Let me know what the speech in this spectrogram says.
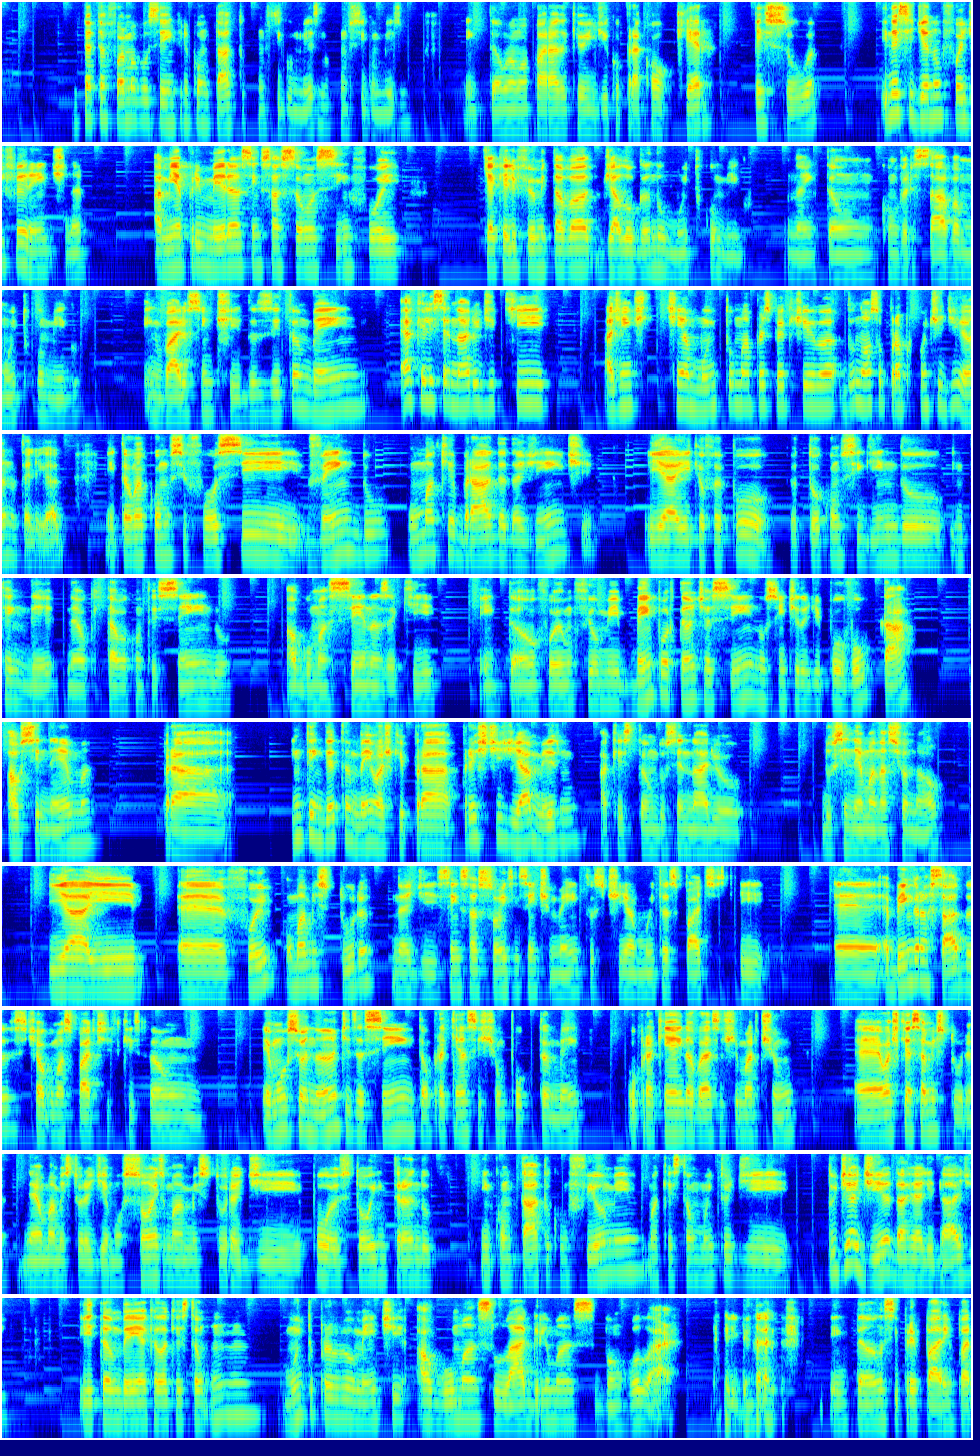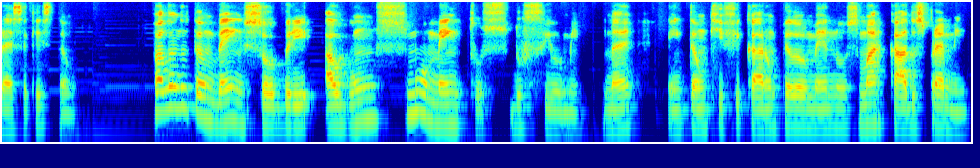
De certa forma, você entra em contato consigo mesma, consigo mesmo. Então, é uma parada que eu indico para qualquer pessoa. E nesse dia não foi diferente, né? A minha primeira sensação, assim, foi que aquele filme estava dialogando muito comigo, né? Então, conversava muito comigo em vários sentidos e também é aquele cenário de que a gente tinha muito uma perspectiva do nosso próprio cotidiano, tá ligado? Então é como se fosse vendo uma quebrada da gente e aí que eu falei, pô, eu tô conseguindo entender, né, o que estava acontecendo, algumas cenas aqui. Então foi um filme bem importante assim, no sentido de, pô, voltar ao cinema para entender também, eu acho que para prestigiar mesmo a questão do cenário do cinema nacional. E aí é, foi uma mistura né, de sensações e sentimentos. Tinha muitas partes que é, é bem engraçadas, tinha algumas partes que são emocionantes assim. Então, para quem assistiu um pouco também, ou para quem ainda vai assistir Marte 1, é, eu acho que essa mistura, né? Uma mistura de emoções, uma mistura de, pô, eu estou entrando em contato com o filme, uma questão muito de do dia a dia, da realidade, e também aquela questão, hum, muito provavelmente algumas lágrimas vão rolar, tá ligado? Então se preparem para essa questão. Falando também sobre alguns momentos do filme, né? Então que ficaram pelo menos marcados para mim.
